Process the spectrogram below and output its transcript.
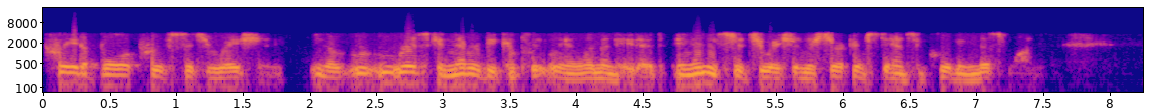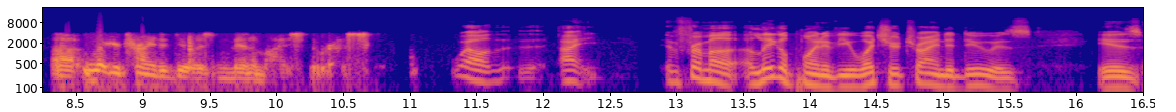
create a bulletproof situation. You know, r- risk can never be completely eliminated in any situation or circumstance, including this one. Uh, what you're trying to do is minimize the risk. Well, I, from a, a, legal point of view, what you're trying to do is is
